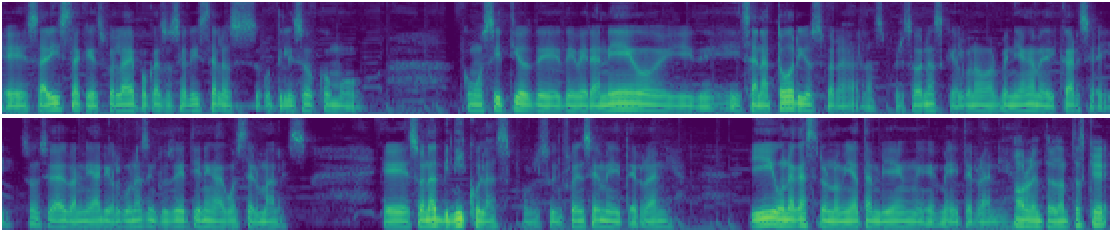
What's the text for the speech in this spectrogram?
eh, zarista, que después la época socialista los utilizó como, como sitios de, veraneo y, de, sanatorios para las personas que alguna venían a medicarse ahí. Son ciudades balnearias, algunas inclusive tienen aguas termales. Eh, zonas vinícolas por su influencia mediterránea y una gastronomía también mediterránea. Ahora, lo interesante es que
